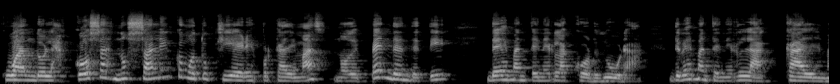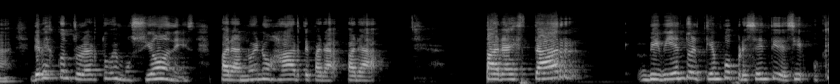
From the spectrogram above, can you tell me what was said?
cuando las cosas no salen como tú quieres, porque además no dependen de ti, debes mantener la cordura, debes mantener la calma, debes controlar tus emociones para no enojarte, para, para para estar viviendo el tiempo presente y decir, ok,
